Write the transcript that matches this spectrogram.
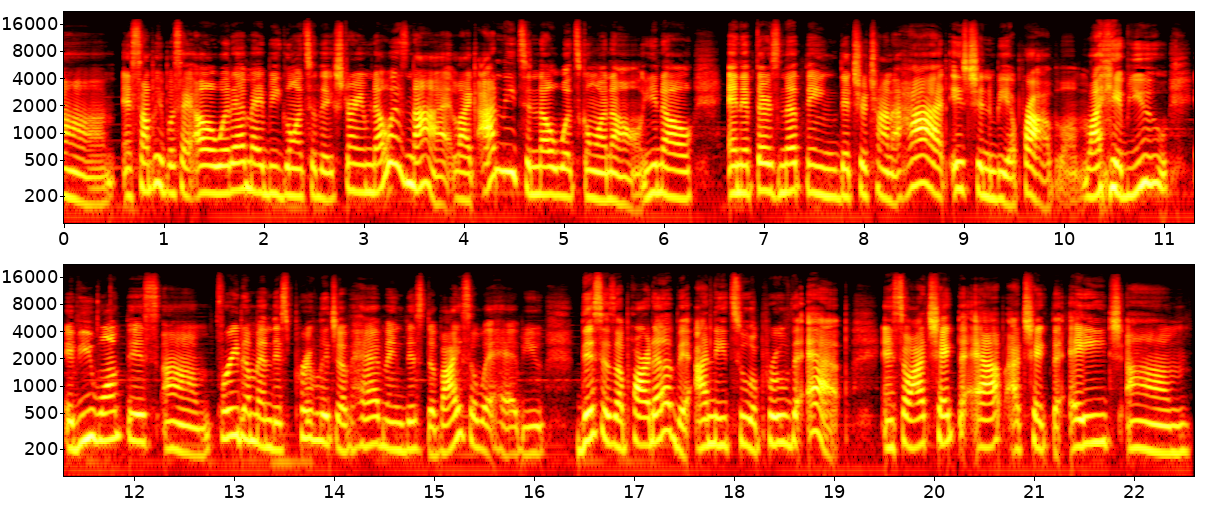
Um, and some people say, oh, well, that may be going to the extreme. No, it's not. Like, I need to know what's going on, you know? And if there's nothing that you're trying to hide, it shouldn't be a problem. Like, if you, if you want this, um, freedom and this privilege of having this device or what have you, this is a part of it. I need to approve the app. And so I check the app, I check the age, um,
